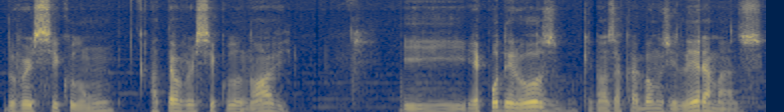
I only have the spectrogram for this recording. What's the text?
do versículo 1 até o versículo 9. E é poderoso o que nós acabamos de ler, amados,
